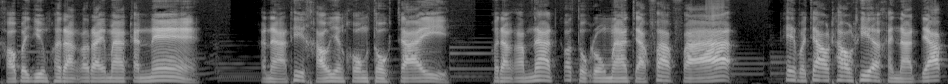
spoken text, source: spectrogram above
เขาไปยืมพลังอะไรมากันแน่ ขณะที่เขายังคงตกใจ พลังอำนาจก็ตกลงมาจากฟากฟ้า เทพเจ้าเท่าเทียขนาดยักษ์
